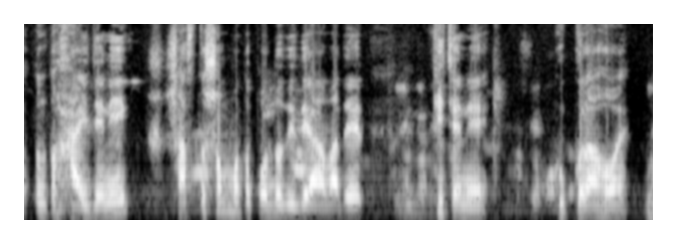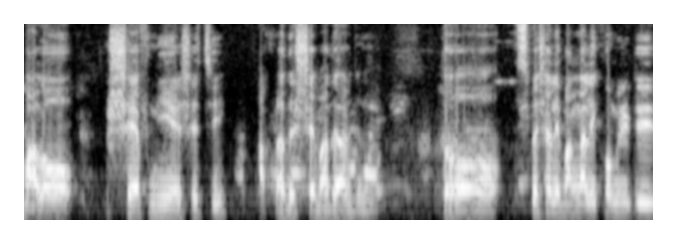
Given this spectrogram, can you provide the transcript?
অত্যন্ত হাইজেনিক স্বাস্থ্যসম্মত পদ্ধতিতে আমাদের কিচেনে কুক করা হয়। ভালো শেফ নিয়ে এসেছি আপনাদের সেবা দেওয়ার জন্য। তো স্পেশালি বাঙালি কমিউনিটির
